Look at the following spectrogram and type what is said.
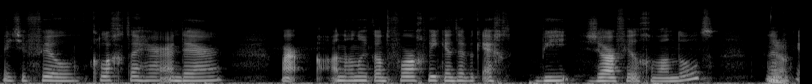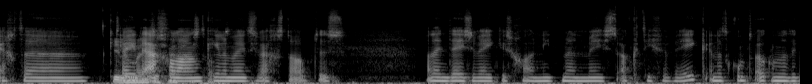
Beetje veel klachten her en der. Maar aan de andere kant, vorig weekend heb ik echt bizar veel gewandeld. Dan Ja. heb ik echt eh, twee dagen lang weggestapt. kilometers weggestapt. Dus alleen deze week is gewoon niet mijn meest actieve week. En dat komt ook omdat ik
